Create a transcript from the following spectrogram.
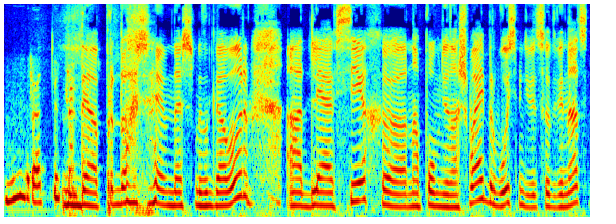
Здравствуйте. Да, продолжаем наш разговор. А для всех, э, напомню, наш вайбер 8 912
